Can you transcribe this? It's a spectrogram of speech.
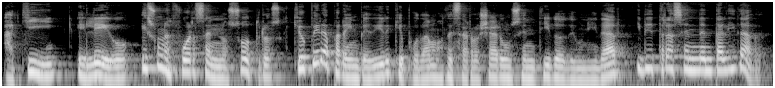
Aquí, el ego es una fuerza en nosotros que opera para impedir que podamos desarrollar un sentido de unidad y de trascendentalidad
